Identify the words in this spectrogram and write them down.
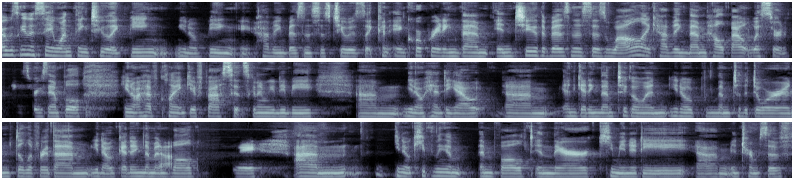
I was going to say one thing too, like being, you know, being having businesses too, is like incorporating them into the business as well, like having them help out with certain things. for example, you know, I have client gift baskets going to be, um, you know, handing out um, and getting them to go and, you know, bring them to the door and deliver them, you know, getting them yeah. involved. Um, you know, keeping them involved in their community um, in terms of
